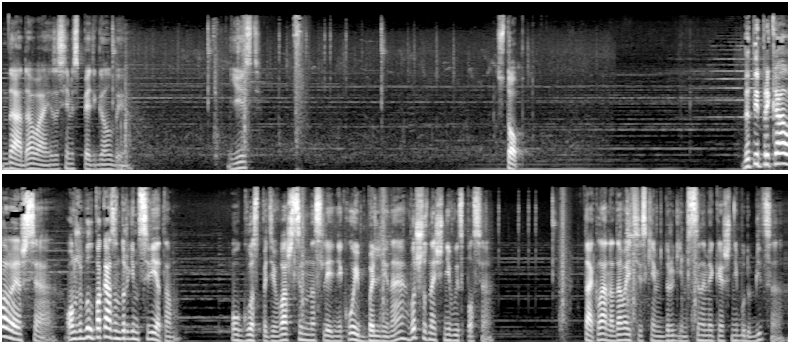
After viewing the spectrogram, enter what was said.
Да, давай, за 75 голды. Есть. Стоп. Да ты прикалываешься. Он же был показан другим цветом. О, господи, ваш сын наследник. Ой, блин, а. Вот что значит не выспался. Так, ладно, давайте с кем-нибудь другим. С сынами, конечно, не буду биться.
